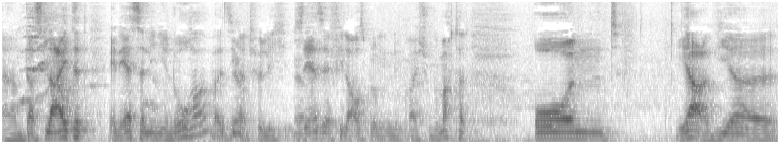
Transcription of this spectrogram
Ähm, das leitet in erster Linie Nora, weil sie ja. natürlich ja. sehr, sehr viele Ausbildungen in dem Bereich schon gemacht hat. Und ja, wir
